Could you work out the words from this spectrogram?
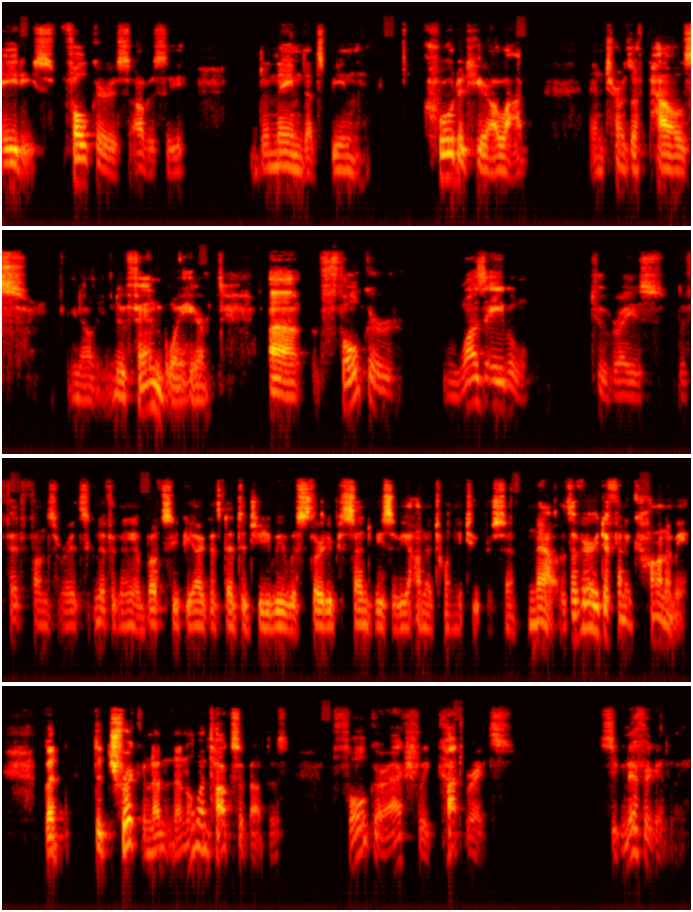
80s, Volcker is obviously the name that's been quoted here a lot in terms of Powell's, you know, new fanboy here. Uh, Volcker was able to raise the Fed funds rate significantly above CPI because debt to GDP was 30% vis-a-vis 122%. Now, it's a very different economy. But the trick, and no one talks about this, Volcker actually cut rates significantly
